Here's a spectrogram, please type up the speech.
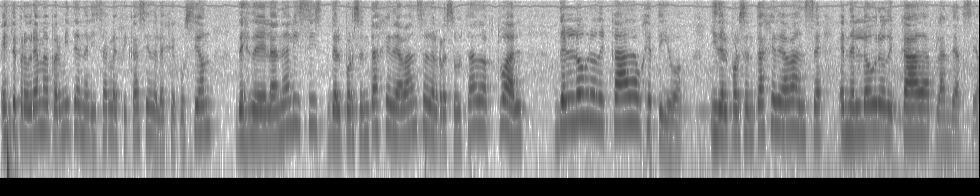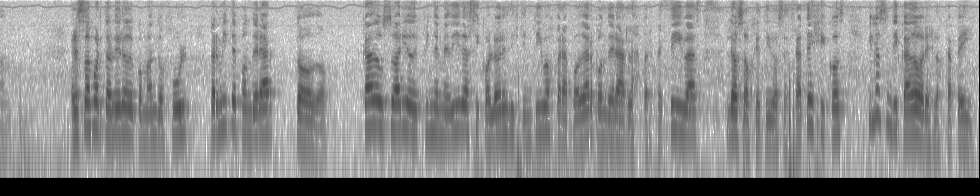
Este programa permite analizar la eficacia de la ejecución desde el análisis del porcentaje de avance del resultado actual del logro de cada objetivo y del porcentaje de avance en el logro de cada plan de acción. El software tablero de comando full permite ponderar todo. Cada usuario define medidas y colores distintivos para poder ponderar las perspectivas, los objetivos estratégicos y los indicadores, los KPI.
